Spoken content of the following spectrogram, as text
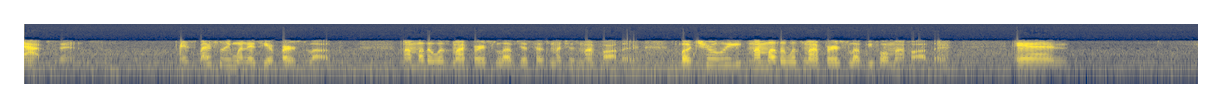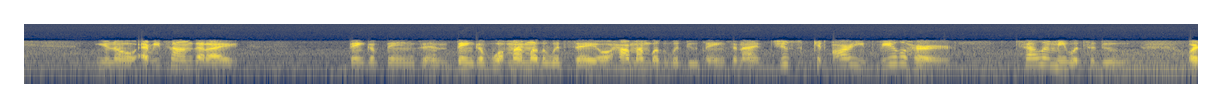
absence, especially when it's your first love. My mother was my first love just as much as my father. But truly, my mother was my first love before my father. And, you know, every time that I think of things and think of what my mother would say or how my mother would do things, and I just could already feel her telling me what to do or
